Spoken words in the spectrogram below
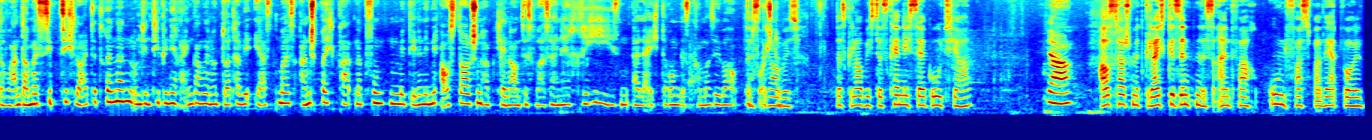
Da waren damals 70 Leute drinnen und in die bin ich reingegangen und dort habe ich erstmals Ansprechpartner gefunden, mit denen ich mich austauschen habe können. Und das war so eine Riesenerleichterung, das kann man sich überhaupt nicht das vorstellen. Das glaube ich. Das glaube ich, das kenne ich sehr gut, ja. Ja. Austausch mit Gleichgesinnten ist einfach unfassbar wertvoll.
